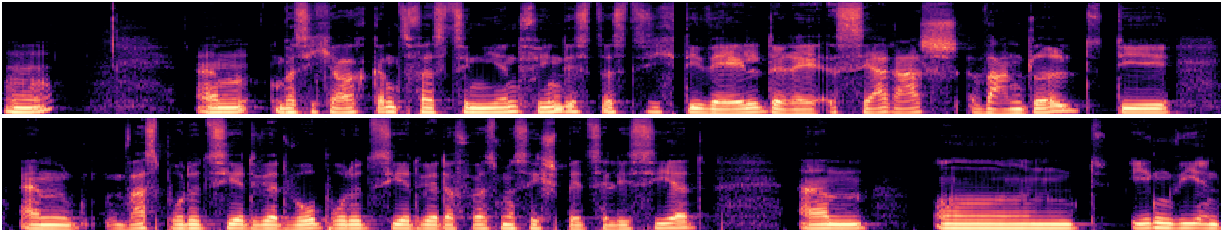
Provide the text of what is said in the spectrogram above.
Mhm. Ähm, was ich auch ganz faszinierend finde, ist, dass sich die Welt sehr rasch wandelt, die, ähm, was produziert wird, wo produziert wird, auf was man sich spezialisiert. Ähm, und irgendwie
